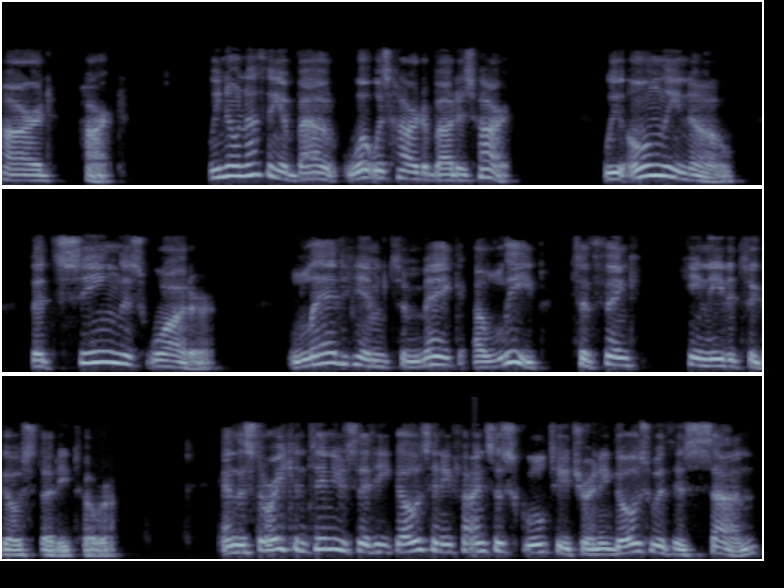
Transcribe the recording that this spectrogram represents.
hard heart. We know nothing about what was hard about his heart. We only know that seeing this water led him to make a leap to think he needed to go study Torah. And the story continues that he goes and he finds a school teacher and he goes with his son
